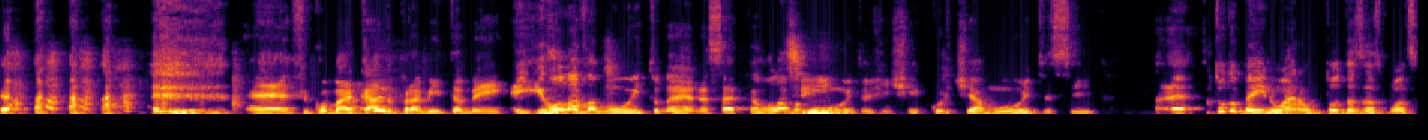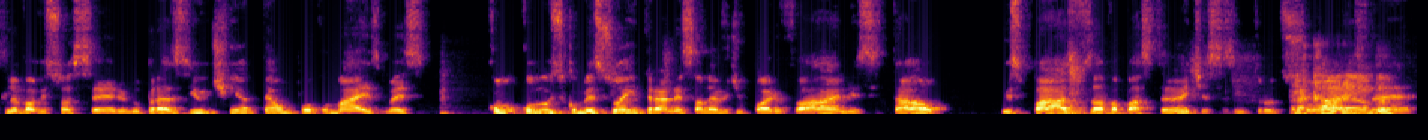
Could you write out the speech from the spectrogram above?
É, ficou marcado pra mim também. E, e rolava muito, né? Nessa época rolava Sim. muito, a gente curtia muito esse. É, tudo bem, não eram todas as bandas que levavam isso a sério. No Brasil tinha até um pouco mais, mas como, como isso começou a entrar nessa leve de Power Violence e tal, o Spaz usava bastante essas introduções, né?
